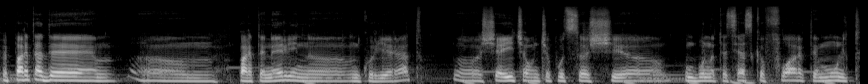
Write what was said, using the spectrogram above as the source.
Pe partea de uh, parteneri în, uh, în curierat, uh, și aici au început să-și uh, îmbunătățească foarte mult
